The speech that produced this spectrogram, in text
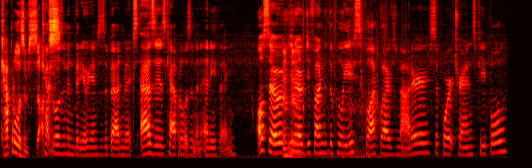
Capitalism sucks. Capitalism and video games is a bad mix, as is capitalism and anything. Also, you Mhm. know, defund the police, Black Lives Matter, support trans people,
